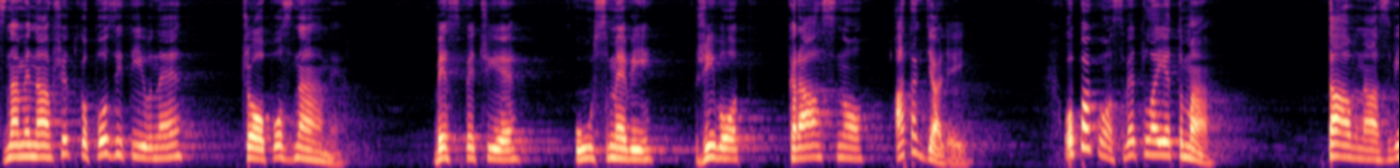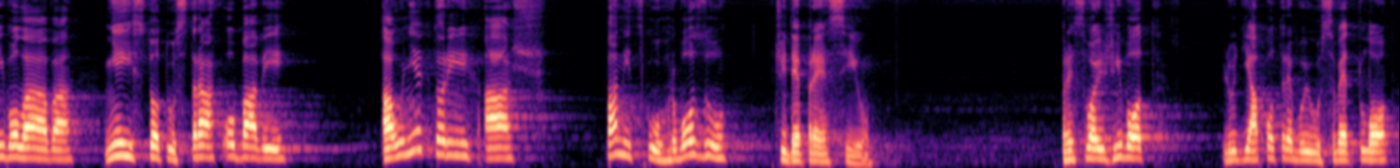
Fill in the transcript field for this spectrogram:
znamená všetko pozitívne, čo poznáme. Bezpečie, úsmevy, život, krásno a tak ďalej. Opakom svetla je tma. Tá v nás vyvoláva neistotu, strach, obavy a u niektorých až panickú hrvozu či depresiu. Pre svoj život ľudia potrebujú svetlo,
